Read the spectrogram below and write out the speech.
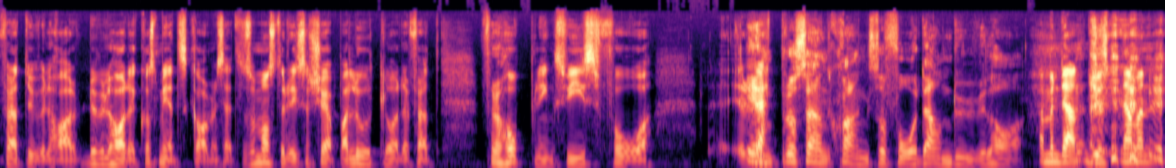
för att du vill ha du vill ha det kosmetiska armor setet så måste du liksom köpa lootlådor för att förhoppningsvis få En procent chans att få den du vill ha. Ja men den just nej men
